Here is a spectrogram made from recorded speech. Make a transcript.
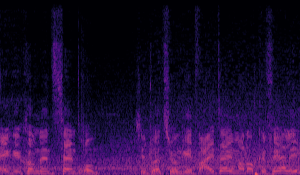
Ecke kommt ins Zentrum. Situation geht weiter, immer noch gefährlich.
